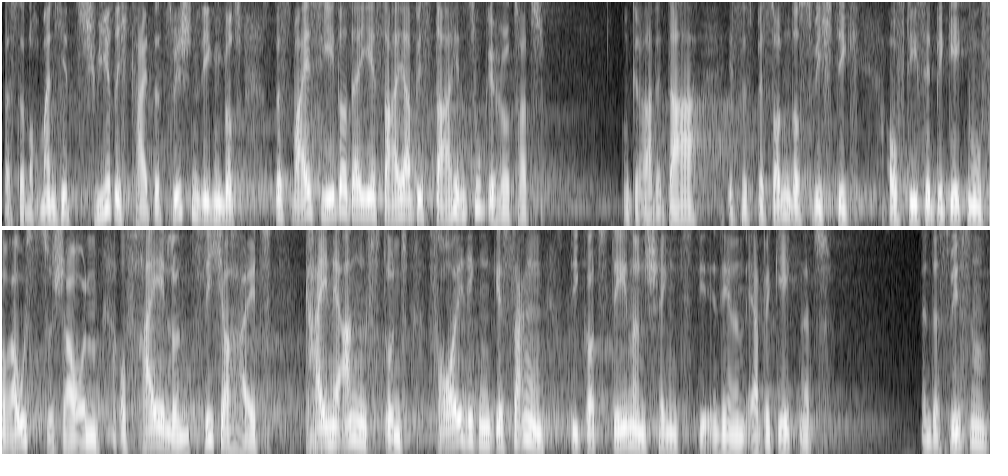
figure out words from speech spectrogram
Dass da noch manche Schwierigkeit dazwischen liegen wird, das weiß jeder, der Jesaja bis dahin zugehört hat. Und gerade da ist es besonders wichtig, auf diese Begegnung vorauszuschauen, auf Heil und Sicherheit, keine Angst und freudigen Gesang, die Gott denen schenkt, denen er begegnet. Denn das Wissen,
